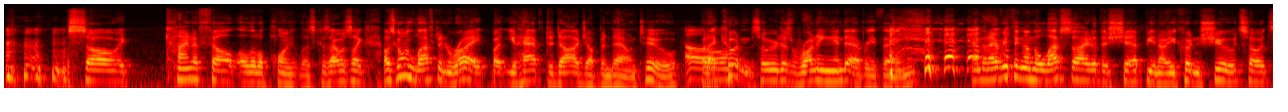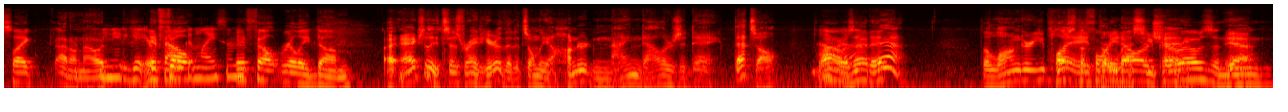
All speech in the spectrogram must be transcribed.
so it kind of felt a little pointless because I was like, I was going left and right, but you have to dodge up and down too. But I Oh. couldn't, so we were just running into everything. and then everything on the left side of the ship, you know, you couldn't shoot. So it's like, I don't know. You it- need to get your it felt- Falcon license? It felt really dumb. Uh, actually, it says right here that it's only $109 a day. That's all. Wow, is that it? Yeah. The longer you Plus play, the forty less dollar you pay. churros and yeah. then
